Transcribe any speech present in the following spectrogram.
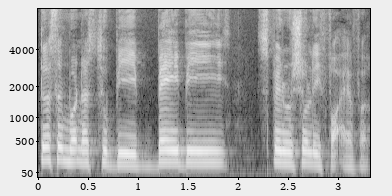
doesn't want us to be babies spiritually forever.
